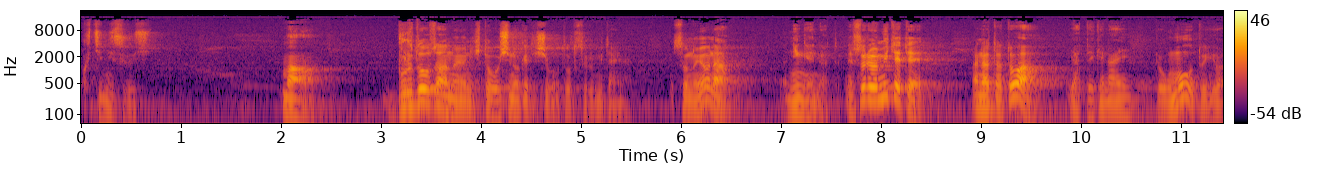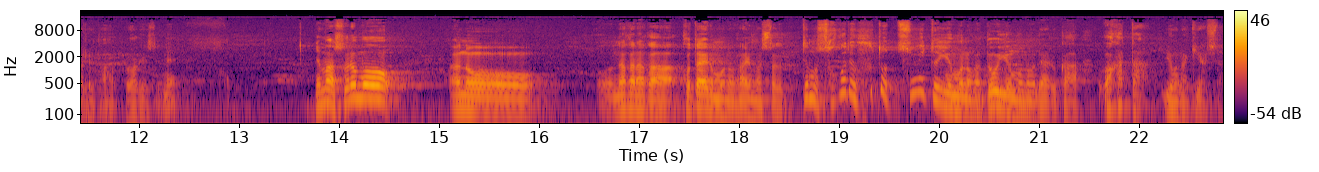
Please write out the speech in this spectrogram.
口にするし。まあブルドーザーのように人を押しのけて仕事をするみたいなそのような人間だった。それを見ててあなたとはやっていけないと思うと言われたわけですよね。でまあそれもあのなかなか答えるものがありましたがでもそこでふと罪というものがどういうものであるか分かったような気がした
